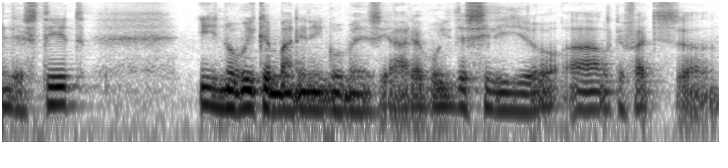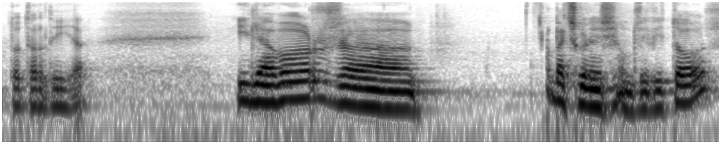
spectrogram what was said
enllestit, i no vull que em mani ningú més, i ara vull decidir jo eh, el que faig eh, tot el dia. I llavors eh, vaig conèixer uns editors,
